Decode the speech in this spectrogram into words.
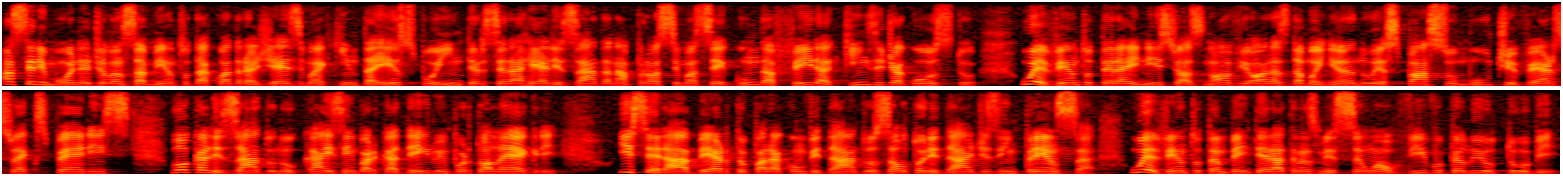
A cerimônia de lançamento da 45ª Expo Inter será realizada na próxima segunda-feira, 15 de agosto. O evento terá início às 9 horas da manhã no espaço Multiverso Experience, localizado no Cais Embarcadeiro em Porto Alegre e será aberto para convidados, autoridades e imprensa. O evento também terá transmissão ao vivo pelo YouTube.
